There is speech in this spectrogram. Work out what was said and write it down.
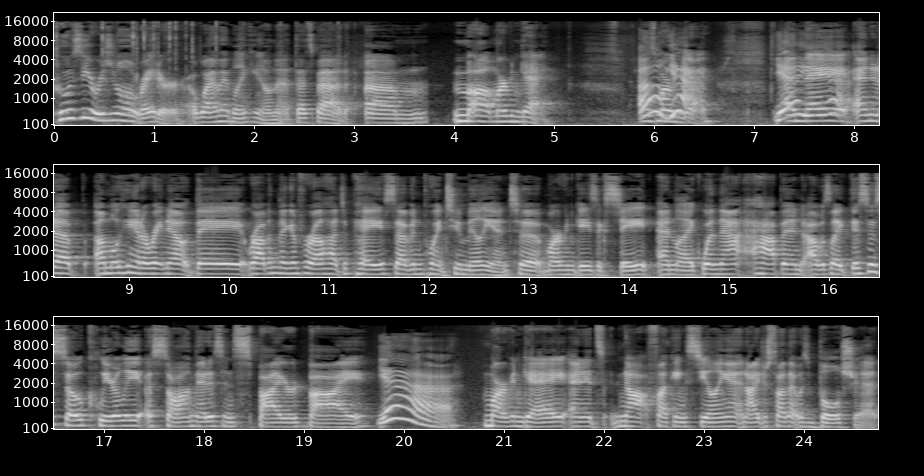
Who's the original writer? Uh, Why am I blanking on that? That's bad. Um uh, Marvin Gaye. Oh, Marvin yeah. Gaye. Yeah. and yeah, they yeah. ended up I'm looking at it right now. They Robin Thicke and Pharrell had to pay 7.2 million to Marvin Gaye's estate and like when that happened I was like this is so clearly a song that is inspired by yeah. Marvin Gaye and it's not fucking stealing it and I just thought that was bullshit.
